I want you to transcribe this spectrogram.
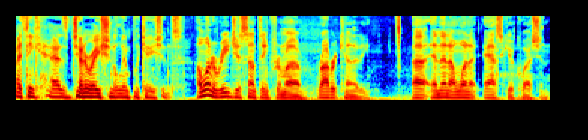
I think has generational implications. I want to read you something from uh, Robert Kennedy, uh, and then I want to ask you a question.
